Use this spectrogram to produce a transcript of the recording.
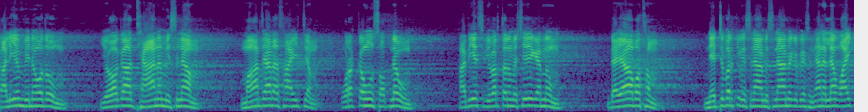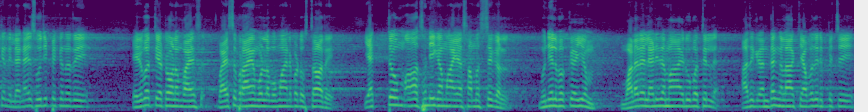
കളിയും വിനോദവും യോഗ ധ്യാനം ഇസ്ലാം മാർജാല സാഹിത്യം ഉറക്കവും സ്വപ്നവും ഹദീസ് വിവർത്തനം വിശദീകരണവും ദയാവധം നെറ്റ്വർക്ക് ഇസ്ലാം ഇസ്ലാമിക വീക്ഷണം ഞാനെല്ലാം വായിക്കുന്നില്ല. ഞാൻ സൂചിപ്പിക്കുന്നത് എഴുപത്തിയെട്ടോളം വയസ്സ് വയസ്സ് പ്രായമുള്ള ബഹുമാനപ്പെട്ട ഉസ്താദ് ഏറ്റവും ആധുനികമായ സമസ്യകൾ മുന്നിൽ വെക്കുകയും വളരെ ലളിതമായ രൂപത്തിൽ അത് ഗ്രന്ഥങ്ങളാക്കി അവതരിപ്പിച്ച്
